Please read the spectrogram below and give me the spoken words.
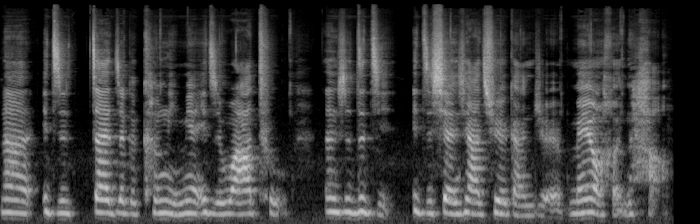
那一直在这个坑里面一直挖土，但是自己一直陷下去的感觉没有很好。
